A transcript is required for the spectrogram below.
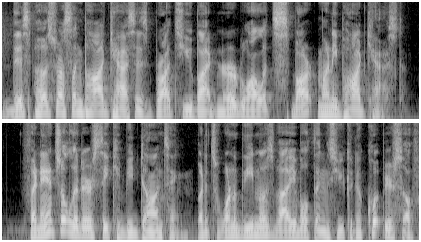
This post wrestling podcast is brought to you by NerdWallet's Smart Money Podcast. Financial literacy can be daunting, but it's one of the most valuable things you can equip yourself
